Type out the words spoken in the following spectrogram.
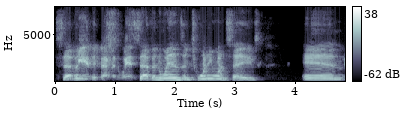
Seven, and seven wins. Seven wins and 21 saves. And.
